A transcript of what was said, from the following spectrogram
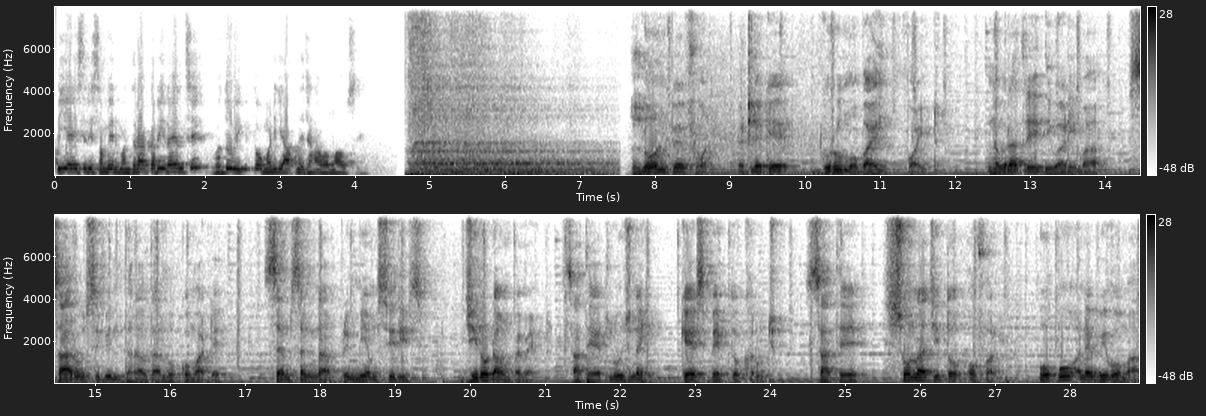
પીઆઈ શ્રી સમીર મંધરા કરી રહેલ છે. વધુ વિગતો મળી આપને જણાવવામાં આવશે. લોન પે ફોન એટલે કે ગુરુ મોબાઈલ પોઈન્ટ. નવરાત્રિ દિવાળીમાં સારું સિબિલ ધરાવતા લોકો માટે સેમસંગના premium series zero down payment. સાથે એટલું જ નહીં, કેશબેક તો ખરું જ. સાથે સોના જીતો ઓફર, ઓપ્પો અને વિવોમાં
